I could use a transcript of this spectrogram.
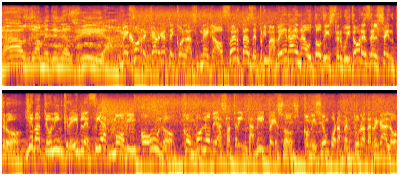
Cárgame de energía. Mejor recárgate con las mega ofertas de primavera en Autodistribuidores del Centro. Llévate un increíble Fiat Mobi o uno con bono de hasta 30 mil pesos, comisión por apertura de regalo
